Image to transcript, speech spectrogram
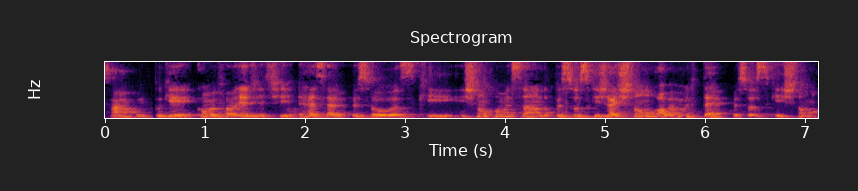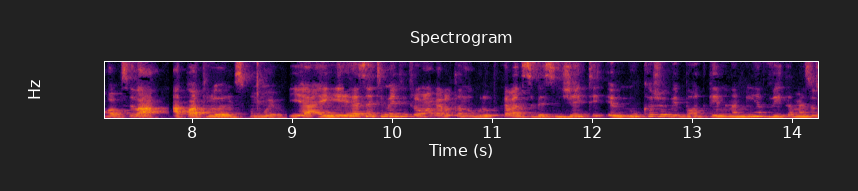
sabe? Porque, como eu falei, a gente recebe pessoas que estão começando, pessoas que já estão no hobby há muito tempo, pessoas que estão no hobby, sei lá, há quatro anos, como eu. E aí, recentemente entrou uma garota no grupo que ela disse assim: gente, eu nunca joguei board game na minha vida, mas eu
